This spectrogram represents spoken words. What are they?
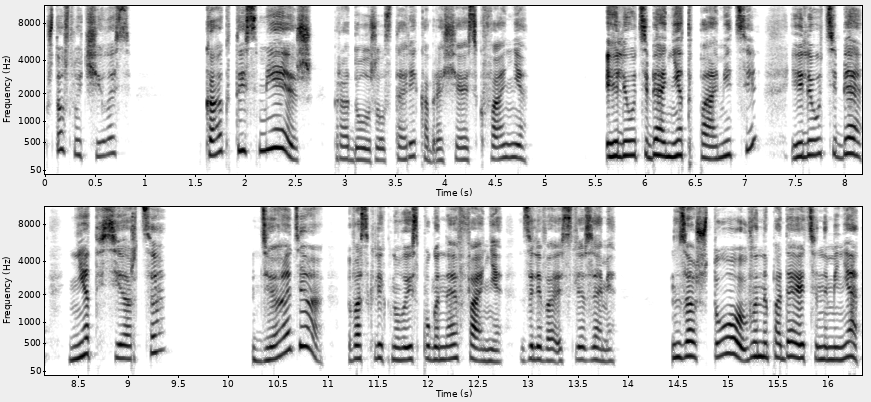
Что случилось?» «Как ты смеешь?» — продолжил старик, обращаясь к Фанне. Или у тебя нет памяти? Или у тебя нет сердца?» «Дядя!» — воскликнула испуганная Фанни, заливаясь слезами. «За что вы нападаете на меня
